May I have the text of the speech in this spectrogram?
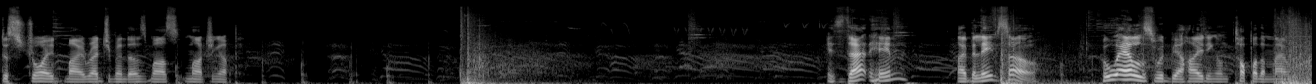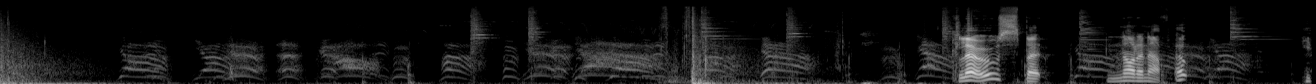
destroyed my regiment as was marching up. Is that him? I believe so. Who else would be hiding on top of the mountain? Close, but not enough. Oh! He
